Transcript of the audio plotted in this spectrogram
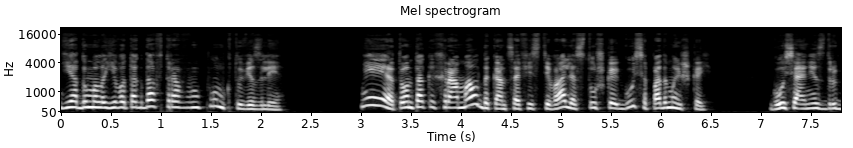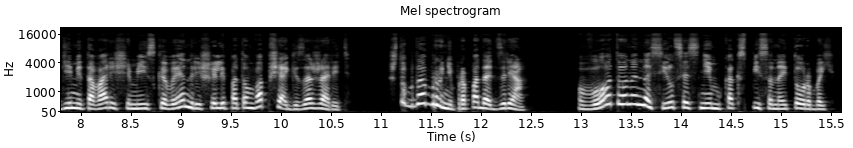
«Я думала, его тогда в травмпункт увезли». «Нет, он так и хромал до конца фестиваля с тушкой гуся под мышкой. Гуся они с другими товарищами из КВН решили потом в общаге зажарить, чтобы добру не пропадать зря. Вот он и носился с ним, как с писаной торбой.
